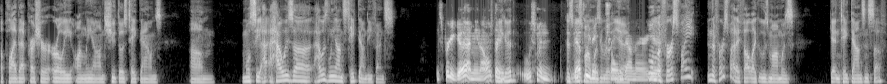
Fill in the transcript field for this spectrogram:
apply that pressure early on Leon, shoot those takedowns. Um, we'll see how is uh how is Leon's takedown defense. It's pretty good. I mean, I don't it's think good. Usman because Usman wasn't really yeah. down there. Well, yeah. in the first fight, in the first fight, I felt like Usman was getting takedowns and stuff.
